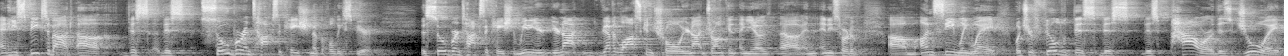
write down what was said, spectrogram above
And he speaks about uh, this, this sober intoxication of the Holy Spirit the sober intoxication, meaning you're, you're, not, you haven't lost control, you're not drunk in, you know, uh, in any sort of um, unseemly way, but you're filled with this, this, this power, this joy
